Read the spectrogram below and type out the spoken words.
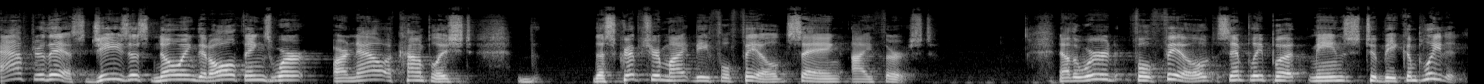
after this, Jesus, knowing that all things were, are now accomplished, the scripture might be fulfilled, saying, I thirst. Now the word fulfilled, simply put, means to be completed.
